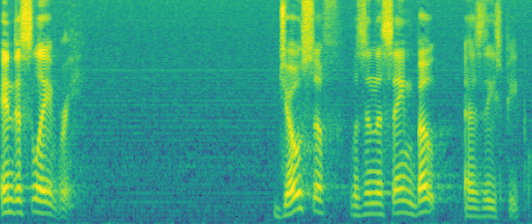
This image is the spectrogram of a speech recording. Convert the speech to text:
into slavery. Joseph was in the same boat as these people.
